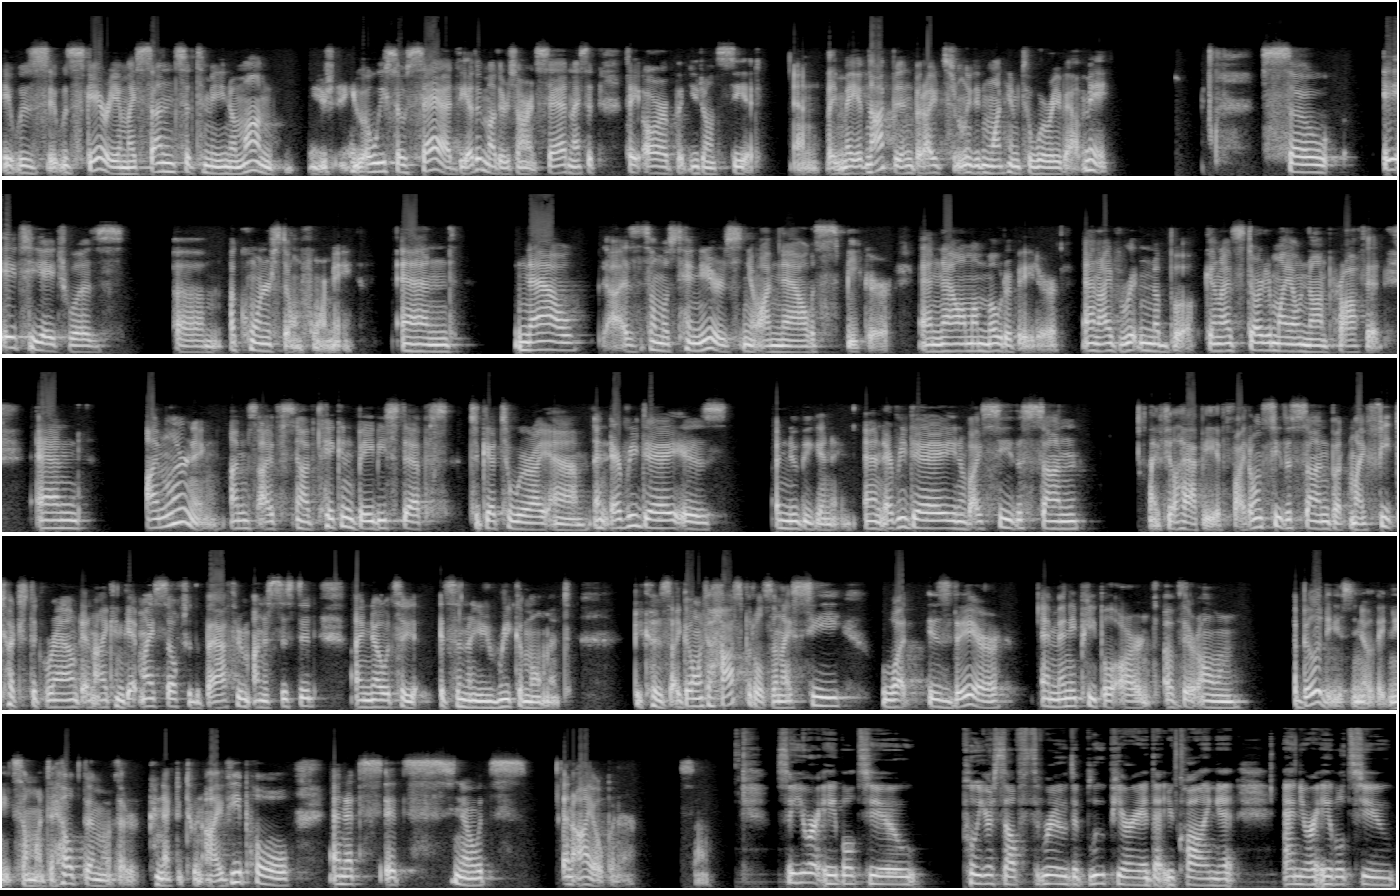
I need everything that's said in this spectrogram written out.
It was, it was scary. And my son said to me, you know, mom, you, you're always so sad. The other mothers aren't sad. And I said, they are, but you don't see it. And they may have not been, but I certainly didn't want him to worry about me. So AATH was um, a cornerstone for me. And now, as it's almost 10 years, you know, I'm now a speaker and now I'm a motivator and I've written a book and I've started my own nonprofit and I'm learning. I'm, I've, I've taken baby steps to get to where I am. And every day is a new beginning. And every day, you know, I see the sun I feel happy. If I don't see the sun, but my feet touch the ground and I can get myself to the bathroom unassisted, I know it's a it's an eureka moment because I go into hospitals and I see what is there, and many people aren't of their own abilities. You know, they need someone to help them, or they're connected to an IV pole, and it's it's you know it's an eye opener. So, so you were able to pull yourself through the blue period that you're calling it and you're able to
